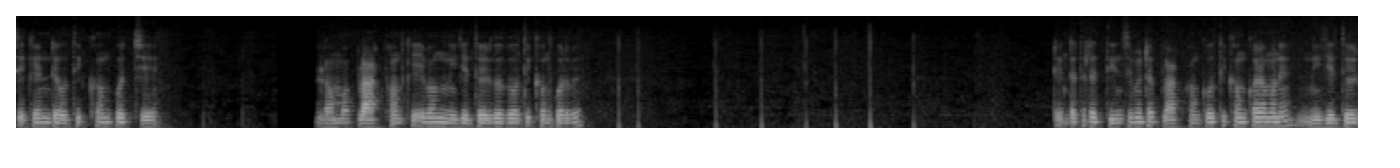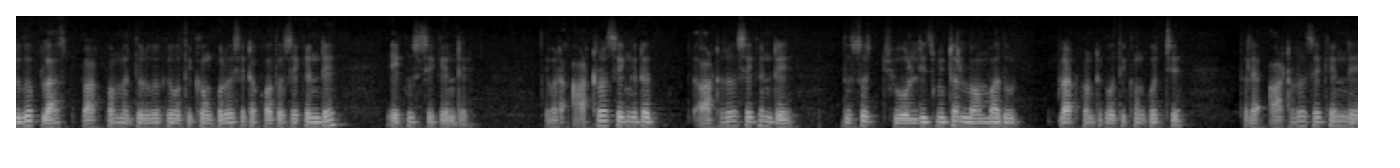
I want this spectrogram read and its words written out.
সেকেন্ডে অতিক্রম করছে লম্বা প্ল্যাটফর্মকে এবং নিজের দৈর্ঘ্যকে অতিক্রম করবে। ট্রেনটা তাহলে তিনশো মিটার প্ল্যাটফর্মকে অতিক্রম করা মানে নিজের দৈর্ঘ্য প্লাস প্ল্যাটফর্মের দৈর্ঘ্যকে অতিক্রম করবে, সেটা কত সেকেন্ডে? একুশ সেকেন্ডে। এবার আঠেরো সেকেন্ডে আঠেরো সেকেন্ডে দুশো চল্লিশ মিটার লম্বা দু প্ল্যাটফর্মটাকে অতিক্রম করছে। তাহলে আঠেরো সেকেন্ডে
